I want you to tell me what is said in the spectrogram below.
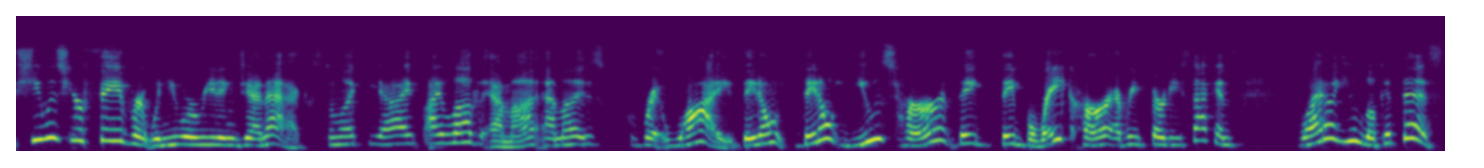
She was your favorite when you were reading Gen X. I'm like, Yeah, I, I love Emma. Emma is great. Why? They don't they don't use her. They they break her every 30 seconds. Why don't you look at this?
